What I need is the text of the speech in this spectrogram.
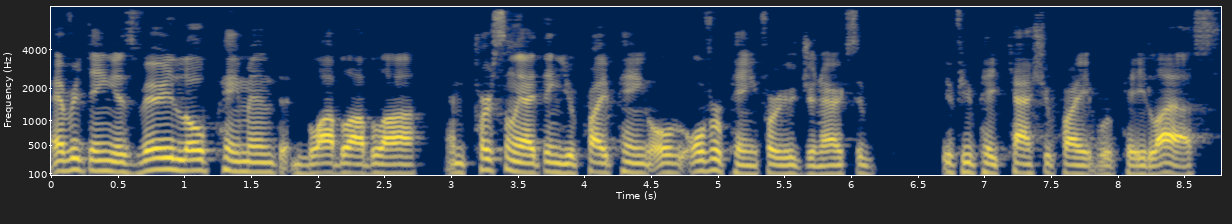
Everything is very low payment, blah, blah, blah. And personally, I think you're probably paying, overpaying for your generics. If, if you paid cash, you probably would pay less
